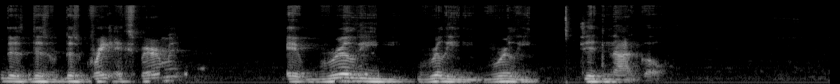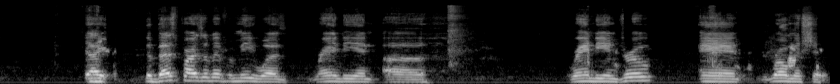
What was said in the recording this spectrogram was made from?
this this this great experiment. It really, really, really did not go. Like the best parts of it for me was Randy and uh Randy and Drew and Roman shit.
